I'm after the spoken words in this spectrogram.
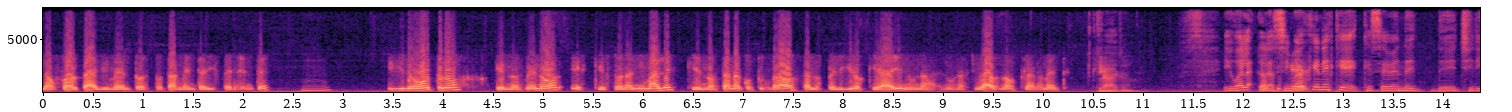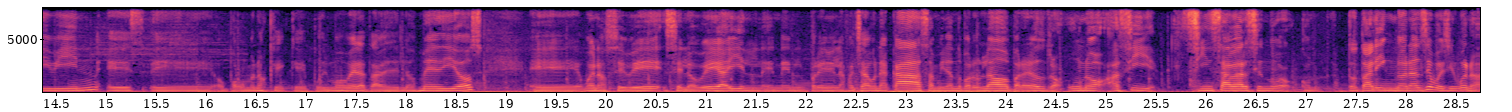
la oferta de alimento es totalmente diferente. Y lo otro, que no es menor, es que son animales que no están acostumbrados a los peligros que hay en una, en una ciudad, ¿no? Claramente. Claro. Igual Así las que- imágenes que, que se ven de, de Chiribín, es, eh, o por lo menos que, que pudimos ver a través de los medios, eh, bueno, se ve, se lo ve ahí en, en, el- por ahí en la fachada de una casa, mirando para un lado, para el otro. Uno así, sin saber, siendo con total ignorancia, puede decir, bueno,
